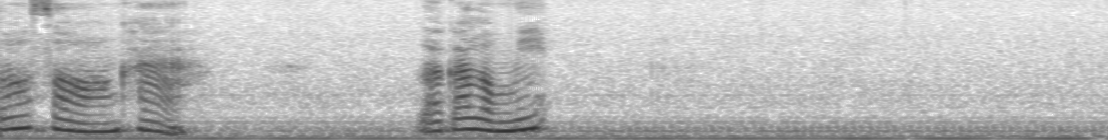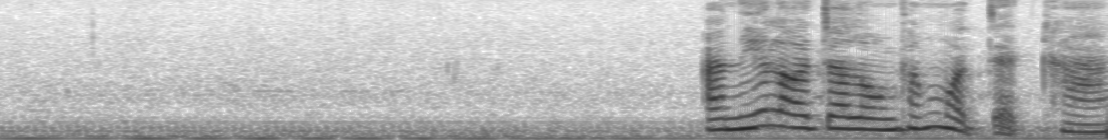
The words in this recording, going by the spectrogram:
โซ่สองค่ะ แล้วก็ลงนี้ อันนี้เราจะลงทั้งหมดเจ็ดครั้ง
